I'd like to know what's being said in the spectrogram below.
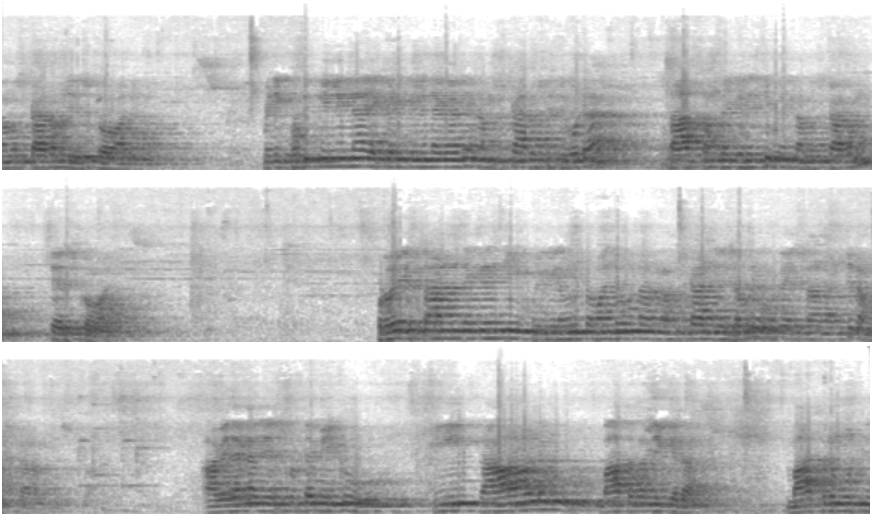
నమస్కారం చేసుకోవాలి. మీరు గుడికి వెళ్ళినా ఎక్కడికి వెళ్ళినా కానీ నమస్కార స్థితి కూడా శాస్త్రం దగ్గర నుంచి మీరు నమస్కారం చేసుకోవాలి. హృదయస్థానం దగ్గర నుంచి ఇప్పుడు ఎంతమంది ఉన్నారు నమస్కారం చేసేప్పుడు హృదయస్థానం నుంచి నమస్కారం చేసుకోవాలి. ఆ విధంగా చేసుకుంటే మీకు ఈ నాలుగు మాతల దగ్గర మాతృమూర్తి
